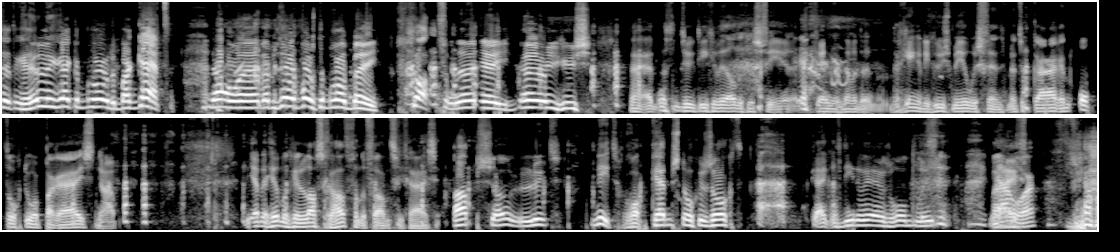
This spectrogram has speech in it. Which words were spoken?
het, hele gekke broden, baguette. Nou, eh, we hebben zelf de brood mee. Godverdomme, hey, hey Guus. Nou, dat is natuurlijk die geweldige sfeer. Ik de- daar gingen de Guus Meeuwis fans met elkaar in optocht door Parijs. Nou, die hebben helemaal geen last gehad van de Franse grijs. Absoluut niet. Rob Kemps nog gezocht. Kijken of die nog ergens rondliep. Maar Ja hoor. ja,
